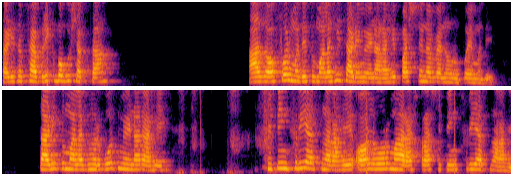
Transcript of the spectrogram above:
साडीचं फॅब्रिक बघू शकता. आज ऑफरमध्ये तुम्हाला ही साडी मिळणार आहे पाचशे नव्याण्णव रुपये मध्ये. साडी तुम्हाला घरपोच मिळणार आहे. शिपिंग फ्री असणार आहे. ऑल ओव्हर महाराष्ट्रात शिपिंग फ्री असणार आहे.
